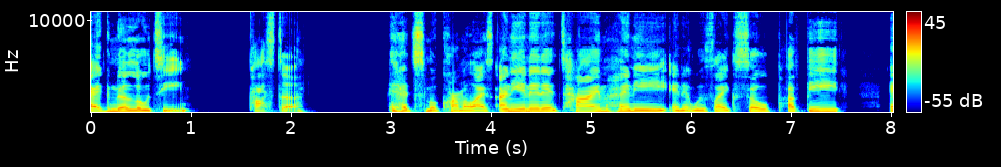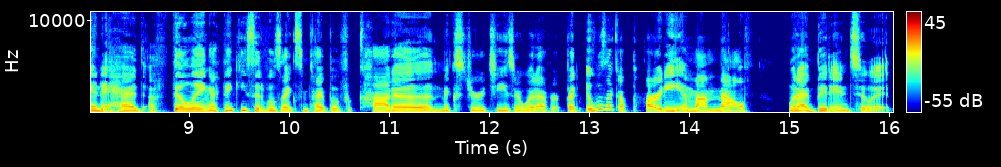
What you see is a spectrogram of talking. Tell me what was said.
agnolotti pasta. It had smoked caramelized onion in it, thyme, honey, and it was like so puffy and it had a filling. I think he said it was like some type of ricotta mixture cheese or whatever, but it was like a party in my mouth when I bit into it.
